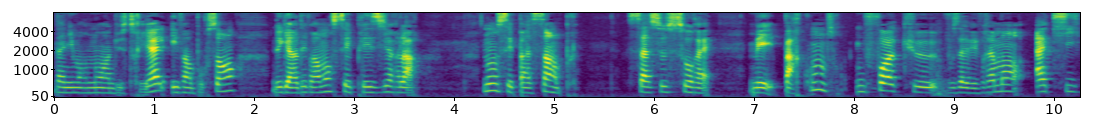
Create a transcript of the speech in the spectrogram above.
d'aliments non industriels et 20% de garder vraiment ces plaisirs-là. Non, c'est pas simple. Ça se saurait. Mais par contre, une fois que vous avez vraiment acquis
